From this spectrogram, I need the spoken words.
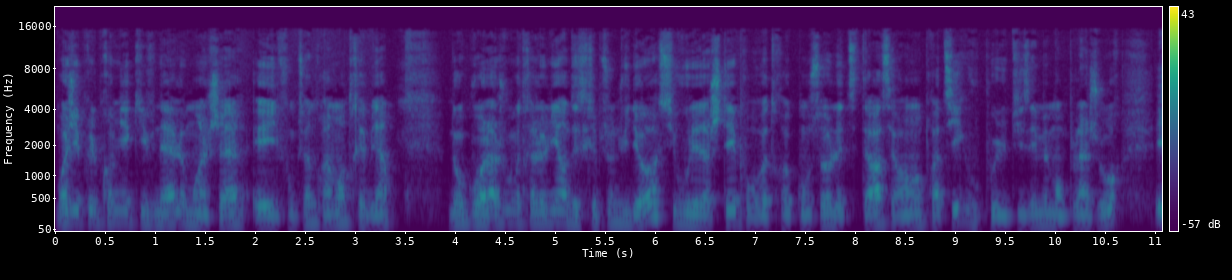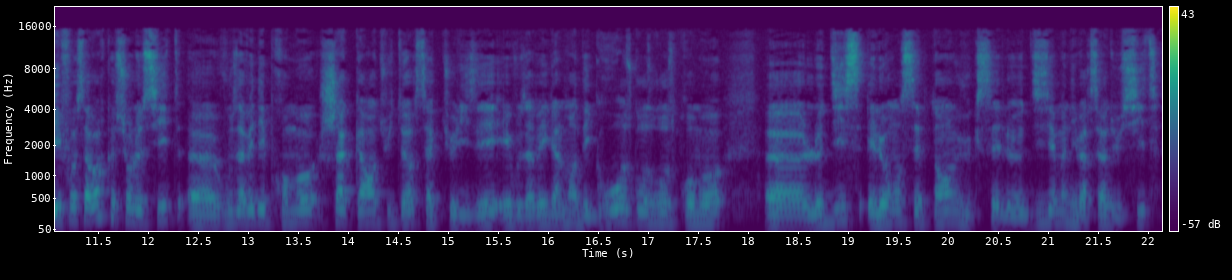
Moi j'ai pris le premier qui venait, le moins cher, et il fonctionne vraiment très bien. Donc voilà, je vous mettrai le lien en description de vidéo. Si vous voulez l'acheter pour votre console, etc., c'est vraiment pratique. Vous pouvez l'utiliser même en plein jour. Et il faut savoir que sur le site, euh, vous avez des promos chaque 48 heures, c'est actualisé. Et vous avez également des grosses, grosses, grosses promos euh, le 10 et le 11 septembre, vu que c'est le 10e anniversaire du site.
